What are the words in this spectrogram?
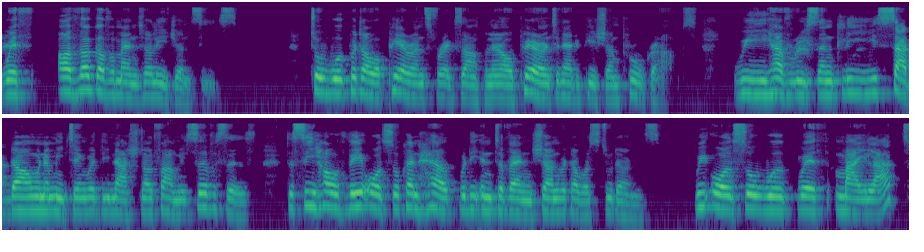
with other governmental agencies to work with our parents, for example, in our parent and education programs. We have recently sat down in a meeting with the National Family Services to see how they also can help with the intervention with our students. We also work with MILAT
